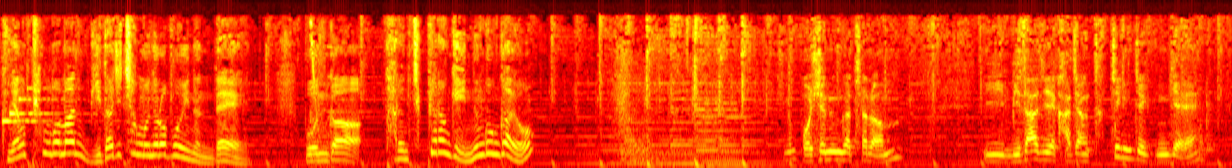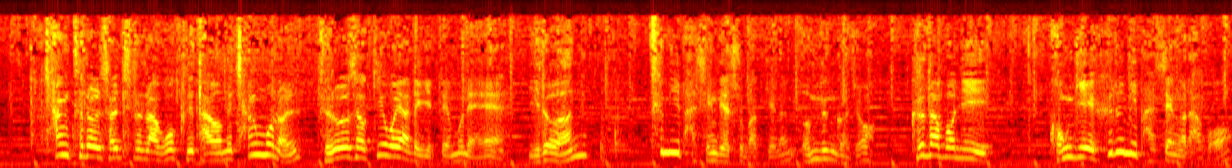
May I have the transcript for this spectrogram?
그냥 평범한 미닫이 창문으로 보이는데 뭔가 다른 특별한 게 있는 건가요? 지금 보시는 것처럼 이 미닫이의 가장 특징적인 게 창틀을 설치를 하고 그 다음에 창문을 들어서 끼워야 되기 때문에 이런 틈이 발생될 수밖에 는 없는 거죠. 그러다 보니 공기의 흐름이 발생을 하고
